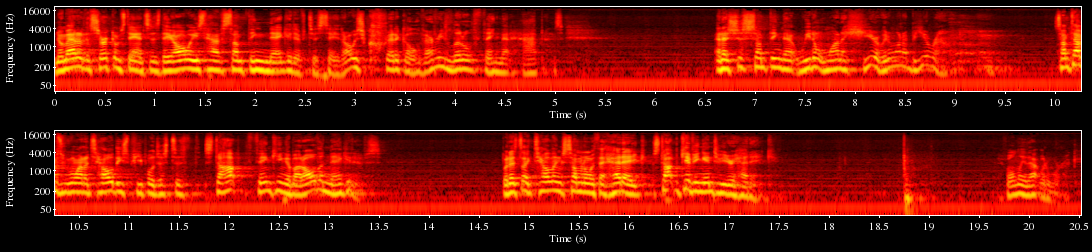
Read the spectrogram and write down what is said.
No matter the circumstances, they always have something negative to say. They're always critical of every little thing that happens. And it's just something that we don't want to hear, we don't want to be around. Sometimes we want to tell these people just to stop thinking about all the negatives. But it's like telling someone with a headache, stop giving into your headache. If only that would work.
